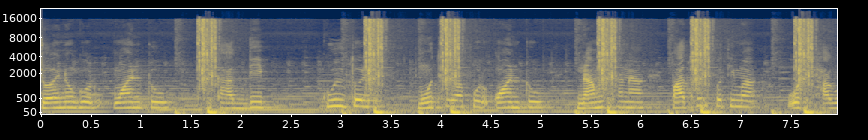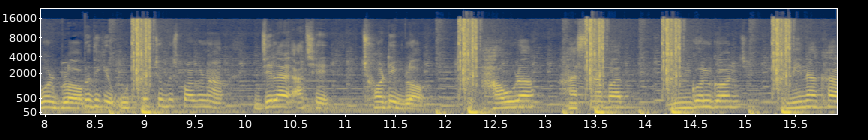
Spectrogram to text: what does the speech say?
Joynagar one two Kakdwip, Kultali Mathurapur one two, Namkhana, Patharpratima ও সাগর ব্লক। অন্যদিকে উত্তর চব্বিশ পরগনা জেলায় আছে ছটি ব্লক। হাওড়া, হাসনাবাদ, হিঙ্গলগঞ্জ মিনাখা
